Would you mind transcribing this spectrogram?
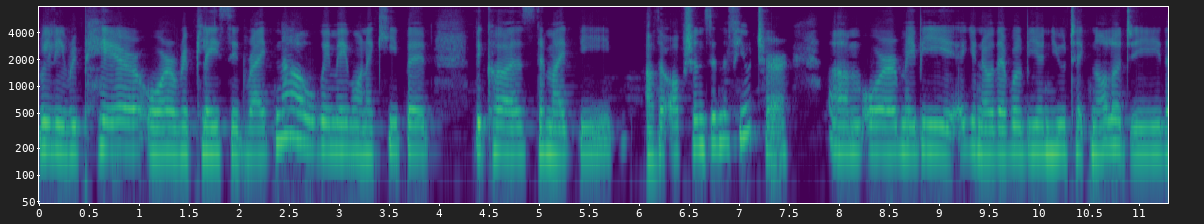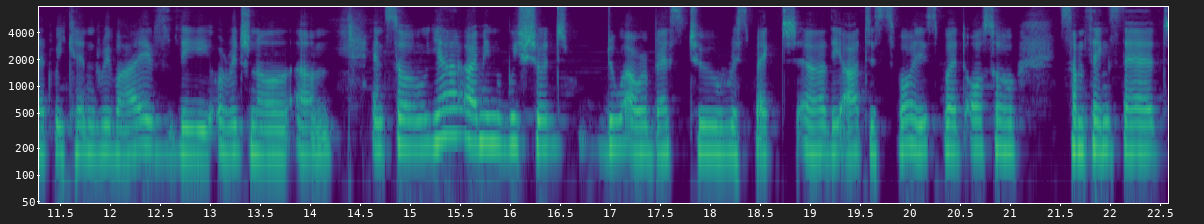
really repair or replace it right now, we may want to keep it because there might be other options in the future. Um, or maybe, you know, there will be a new technology that we can revive the original. Um, and so, yeah, I mean, we should do our best to respect uh, the artist's voice, but also some things that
